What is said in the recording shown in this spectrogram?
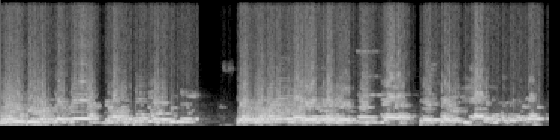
यावेळी देवभक्ताच्या ग्रामस्थांच्या वतीने त्याप्रमाणे महिलांच्या देवस्थानच्या ट्रस्टच्या वतीने आयोजित करण्यात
